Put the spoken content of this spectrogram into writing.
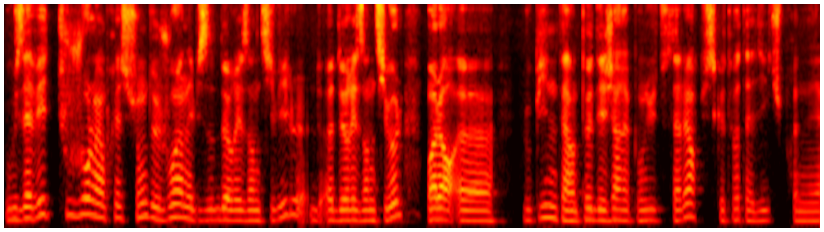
vous avez toujours l'impression de jouer un épisode de Resident Evil, de, de Resident Evil? Bon, alors, Lupine, t'as un peu déjà répondu tout à l'heure, puisque toi, t'as dit que tu prenais,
